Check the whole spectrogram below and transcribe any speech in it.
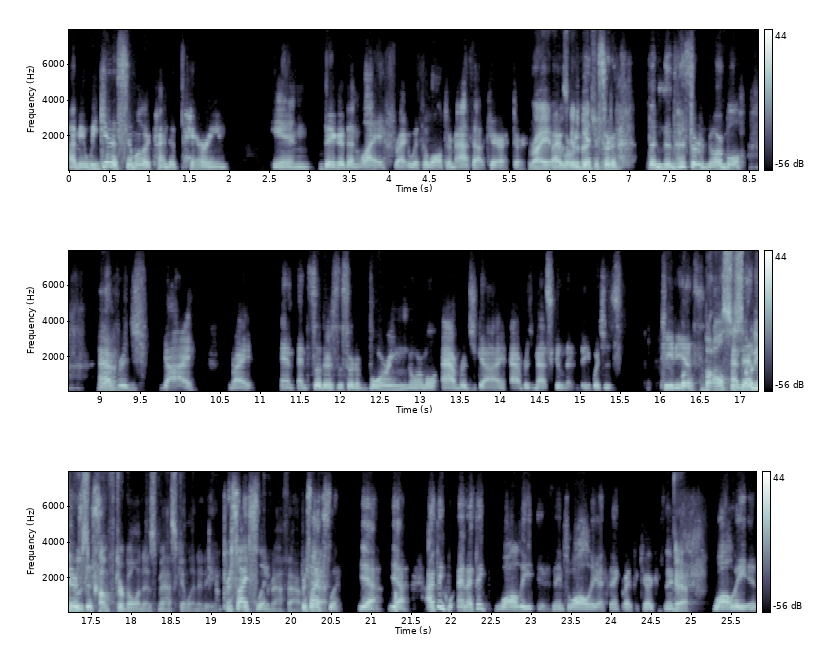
I mean, we get a similar kind of pairing in Bigger Than Life, right, with the Walter Matthau character, right, right where we get the sort of the, the, sort of normal, yeah. average guy, right, and and so there's the sort of boring, normal, average guy, average masculinity, which is tedious, but, but also and somebody who's this, comfortable in his masculinity. Precisely, precisely. Yeah. yeah, yeah. I think, and I think Wally, his name's Wally, I think, right? The character's name. Yeah. Wally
